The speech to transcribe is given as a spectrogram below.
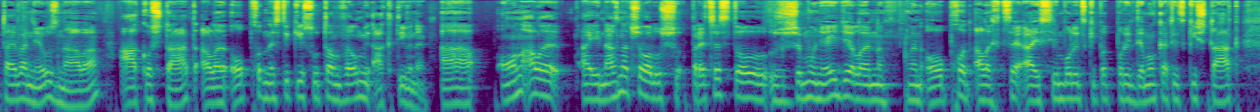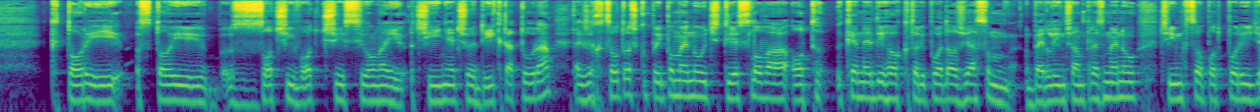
Tajvan neuznáva ako štát, ale obchodné styky sú tam veľmi aktívne. A on ale aj naznačoval už pred cestou, že mu nejde len, len o obchod, ale chce aj symbolicky podporiť demokratický štát ktorý stojí z očí v oči silnej Číne, čo je diktatúra. Takže chcel trošku pripomenúť tie slova od Kennedyho, ktorý povedal, že ja som Berlínčan pre zmenu, čím chcel podporiť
